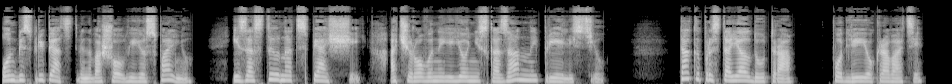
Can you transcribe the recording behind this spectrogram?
он беспрепятственно вошел в ее спальню и застыл над спящей, очарованный ее несказанной прелестью. Так и простоял до утра подле ее кровати,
